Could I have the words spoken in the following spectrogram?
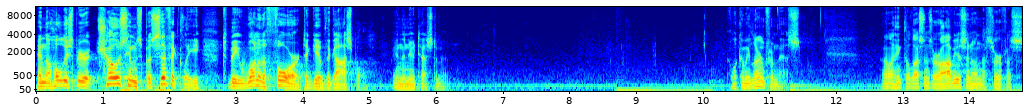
and the Holy Spirit chose him specifically to be one of the four to give the gospel in the New Testament. What can we learn from this? Well, I think the lessons are obvious and on the surface,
